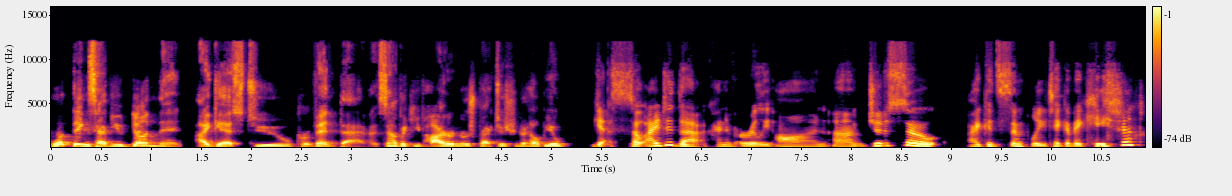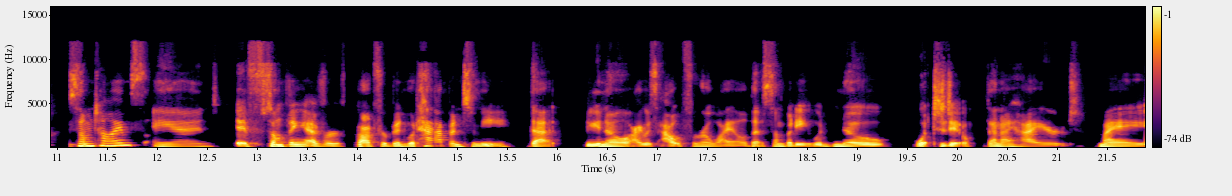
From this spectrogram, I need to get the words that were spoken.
what things have you done then, I guess, to prevent that? It sounds like you've hired a nurse practitioner to help you. Yes. So I did that kind of early on, um, just so I could simply take a vacation sometimes. And if something ever, God forbid, would happen to me, that, you know, I was out for a while, that somebody would know what to do. Then I hired my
